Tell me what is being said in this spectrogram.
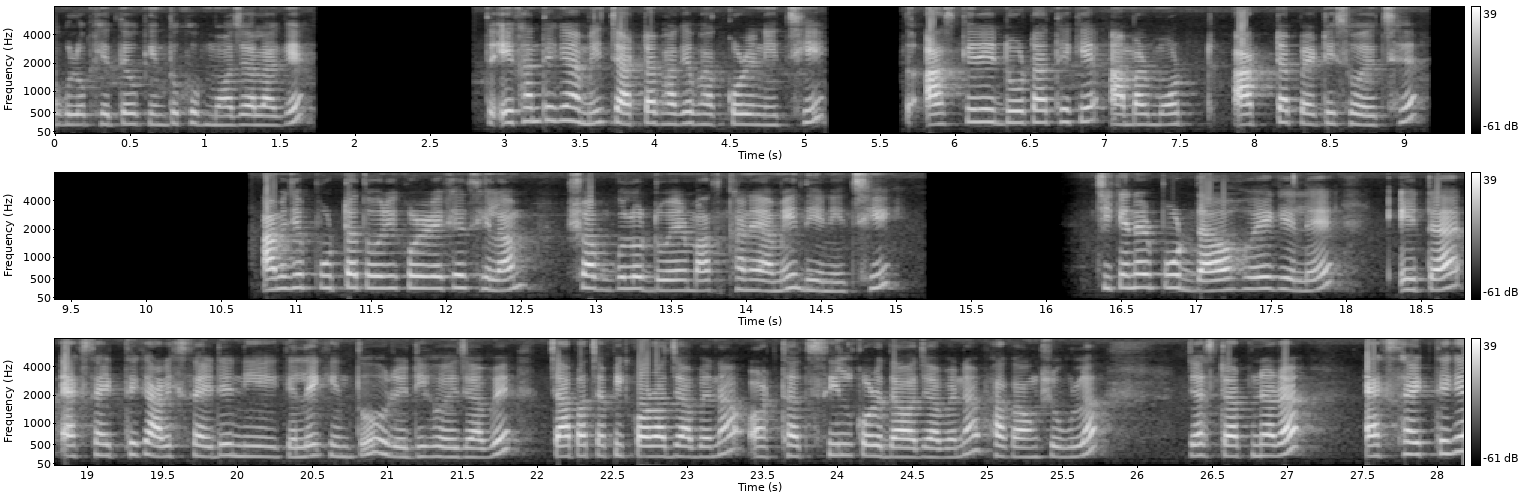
ওগুলো খেতেও কিন্তু খুব মজা লাগে। তো এখান থেকে আমি চারটা ভাগে ভাগ করে নিচ্ছি। তো আজকের এই ডোটা থেকে আমার মোট আটটা প্যাটিস হয়েছে। আমি যে পুরটা তৈরি করে রেখেছিলাম সবগুলো ডোয়ের মাঝখানে আমি দিয়ে নিচ্ছি। চিকেনের পুর দেওয়া হয়ে গেলে এটা এক সাইড থেকে আরেক সাইডে নিয়ে গেলে কিন্তু রেডি হয়ে যাবে। চাপাচাপি করা যাবে না, অর্থাৎ সিল করে দেওয়া যাবে না ফাঁকা অংশগুলো। জাস্ট আপনারা এক সাইড থেকে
